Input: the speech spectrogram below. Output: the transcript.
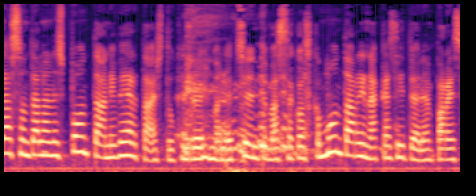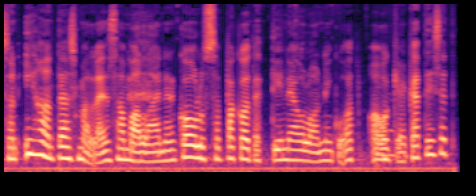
Tässä on tällainen spontaani vertaistukiryhmä nyt syntymässä, koska mun tarina käsitöiden parissa on ihan täsmälleen samanlainen. Koulussa pakotettiin neuloon niin oikeakätiset.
